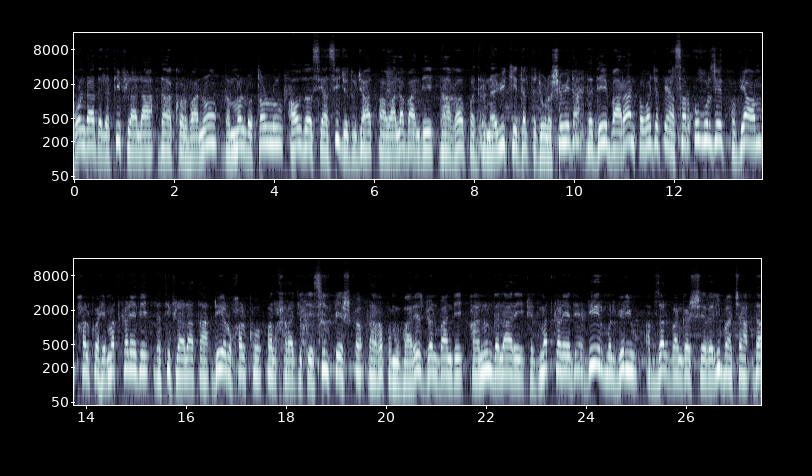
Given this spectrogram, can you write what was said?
غونډه د لطیف لالا د قربانو، د منډو تړلو او د سیاسي جدوجهد په حواله باندې د هغه په درناوي کې دلته جوړه شوې ده. د دې باران په وجه پرې اثر وغورځېد. خو بیا هم خلکو همت کړی دی، لطیف لالا ته ډېرو خلکو خپل خراج تحسین پېش کړ، د هغه په مبارز ژوند باندې قانون د لارې خدمت کړی دی، ډېر ملګري وو، افضل بنګش، شېر علي باچا، دا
